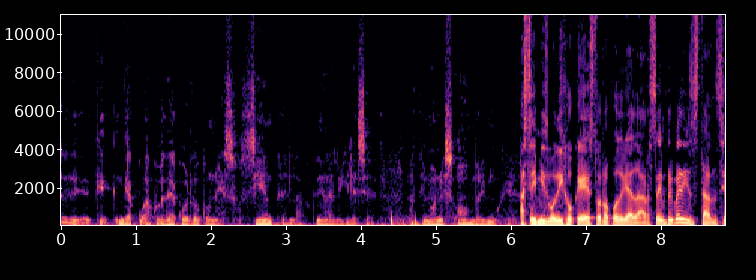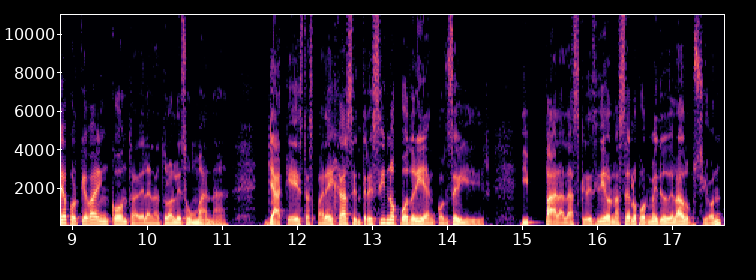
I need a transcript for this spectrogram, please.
eh, de, de, acuerdo con eso. Siempre la doctrina de la iglesia, matrimonio es hombre y mujer. Asimismo dijo que esto no podría darse en primera instancia porque va en contra de la naturaleza humana, ya que estas parejas entre sí no podrían concebir, y para las que decidieron hacerlo por medio de la adopción,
